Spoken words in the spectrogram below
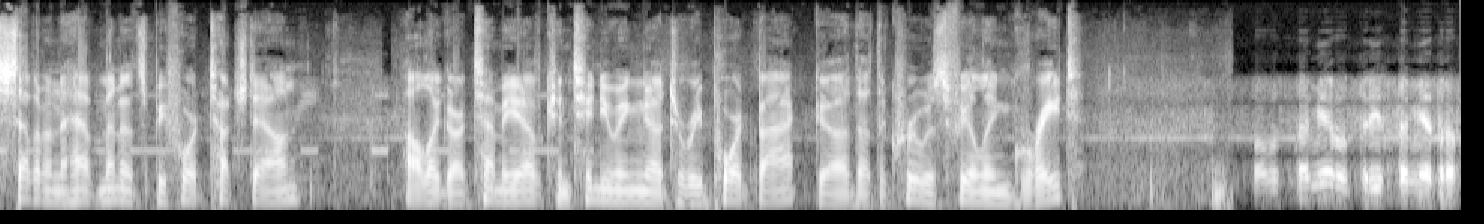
13 decimal 2. Seven and a half minutes before touchdown. Oleg Artemiev continuing uh, to report back uh, that the crew is feeling great. По высотомеру 300 метров.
